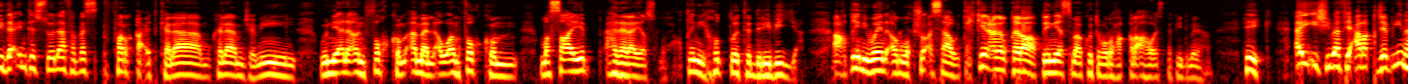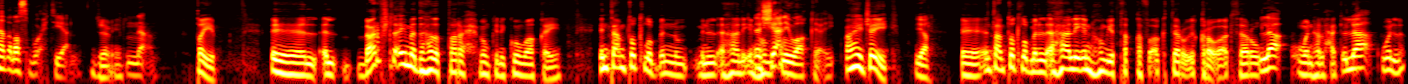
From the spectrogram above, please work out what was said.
إذا أنت السلافة بس بفرقعه كلام وكلام جميل وإني أنا أنفخكم أمل أو أنفخكم مصايب هذا لا يصلح، أعطيني خطة تدريبية، أعطيني وين أروح؟ شو أساوي، تحكين عن القراءة، أعطيني أسماء كتب أروح أقرأها وأستفيد منها، هيك، أي شيء ما في عرق جبين هذا نصب واحتيال. جميل. نعم. طيب. ال- ال- بعرفش لأي مدى هذا الطرح ممكن يكون واقعي. أنت عم تطلب إنه من الأهالي إنهم إيش يعني واقعي؟ آه هي جايك. يلا. إيه، انت عم تطلب من الأهالي إنهم يتثقفوا أكثر ويقرأوا أكثر و... لا. وين هالحكي. لا. ولا؟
